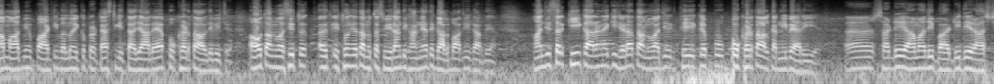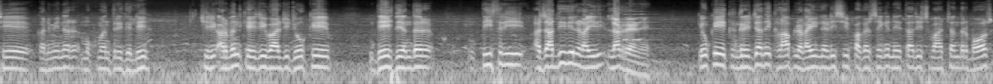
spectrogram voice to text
ਆਮ ਆਦਮੀ ਪਾਰਟੀ ਵੱਲੋਂ ਇੱਕ ਪ੍ਰੋਟੈਸਟ ਕੀਤਾ ਜਾ ਰਿਹਾ ਭੁੱਖ ਹੜਤਾਲ ਦੇ ਵਿੱਚ। ਆਓ ਤੁਹਾਨੂੰ ਅਸੀਂ ਤ- ਇੱਥੋਂ ਦੀਆਂ ਤੁਹਾਨੂੰ ਤਸਵੀਰਾਂ ਦਿਖਾਉਂਦੇ ਹਾਂ ਤੇ ਗੱਲਬਾਤ ਵੀ ਕਰਦੇ ਹਾਂ। ਹਾਂਜੀ ਸਰ, ਕੀ ਕਾਰਨ ਹੈ ਕਿ ਜਿਹੜਾ ਤੁਹਾਨੂੰ ਅੱਜ ਇੱਥੇ ਇੱਕ ਭੁ- ਭੁੱਖ ਹੜਤਾਲ ਕਰਨੀ ਪੈ ਰਹੀ ਹੈ? ਸਾਡੇ ਆਮ ਆਦਮੀ ਪਾਰਟੀ ਦੇ ਰਾਸ਼ਟਰੀ ਕਨਵੀਨਰ ਮੁੱਖ ਮੰਤਰੀ ਦਿੱਲੀ ਸ਼੍ਰੀ ਅਰਵਿੰਦ ਕੇਜਰੀਵਾਲ ਜੀ ਜੋ ਕਿ ਦੇਸ਼ ਦੇ ਅੰਦਰ ਤੀਸਰੀ ਆਜ਼ਾਦੀ ਦੀ ਲੜਾਈ ਲੜ ਰਹੇ ਨੇ ਕਿਉਂਕਿ ਇੱਕ ਅੰਗਰੇਜ਼ਾਂ ਦੇ ਖਿਲਾਫ ਲੜਾਈ ਲੜੀ ਸੀ ਭਗਤ ਸਿੰਘ ਨੇਤਾ ਜੀ ਸੁਭਾਸ਼ ਚੰਦਰ ਬੋਸ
